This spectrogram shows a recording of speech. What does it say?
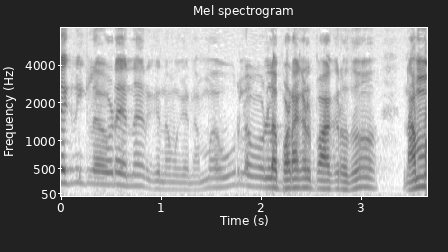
டெக்னிக்கலோட என்ன இருக்குது நமக்கு நம்ம ஊரில் உள்ள படங்கள் பார்க்குறதும் நம்ம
